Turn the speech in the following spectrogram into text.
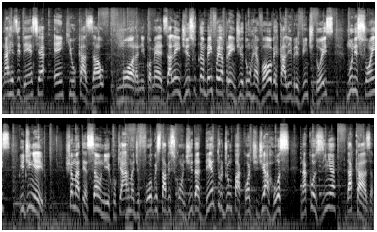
na residência em que o casal mora, Nicomedes. Além disso, também foi apreendido um revólver calibre 22, munições e dinheiro. Chama a atenção, Nico, que a arma de fogo estava escondida dentro de um pacote de arroz na cozinha da casa.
